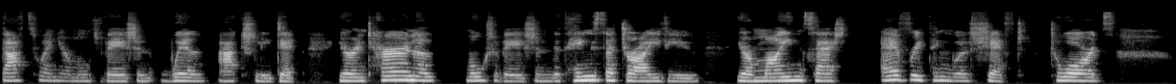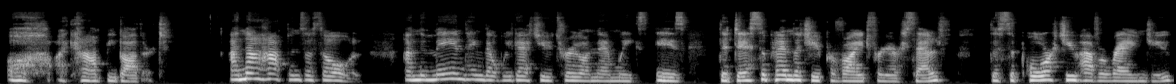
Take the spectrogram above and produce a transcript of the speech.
that's when your motivation will actually dip. Your internal motivation, the things that drive you, your mindset, everything will shift towards, oh, I can't be bothered. And that happens us all. And the main thing that will get you through on them weeks is the discipline that you provide for yourself, the support you have around you,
